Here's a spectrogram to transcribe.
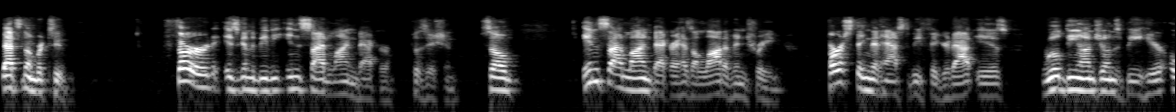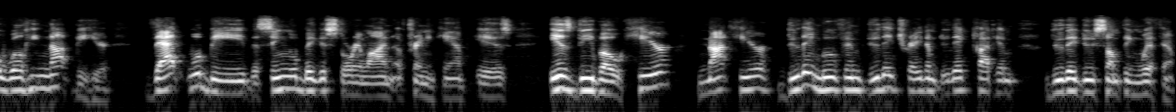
That's number two. Third is going to be the inside linebacker position. So inside linebacker has a lot of intrigue. First thing that has to be figured out is will Deion Jones be here or will he not be here? That will be the single biggest storyline of training camp is is Debo here, not here? Do they move him? Do they trade him? Do they cut him? Do they do something with him?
